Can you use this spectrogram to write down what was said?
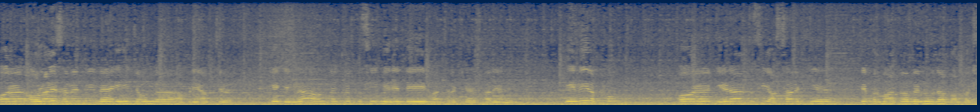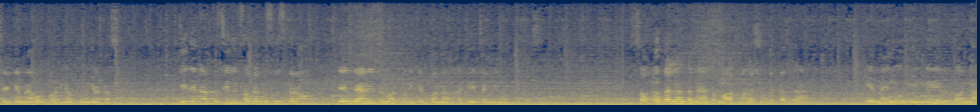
ਔਰ ਆਉਣ ਵਾਲੇ ਸਮੇਂ 'ਚ ਵੀ ਮੈਂ ਇਹ ਚਾਹੂੰਗਾ ਆਪਣੇ ਆਪ 'ਚ ਕਿ ਜਿੰਨਾ ਹੁਣ ਤੱਕ ਤੁਸੀਂ ਮੇਰੇ ਤੇ ਹੱਥ ਰੱਖਿਆ ਸਾਰਿਆਂ ਨੇ, ਐਵੇਂ ਹੀ ਰੱਖੋ। ਔਰ ਜਿਹੜਾ ਤੁਸੀਂ ਆਸਾਂ ਰੱਖੀਆਂ ਹੈ ਤੇ ਪ੍ਰਮਾਤਮਾ ਮੈਨੂੰ ਉਹਦਾ ਬਲ ਬਖਸ਼ੇ ਕਿ ਮੈਂ ਉਹ ਤੁਹਾਡੀਆਂ ਪੂਰੀਆਂ ਕਰ ਸਕਾਂ। ਜਿਹਦੇ ਨਾਲ ਤੁਸੀਂ ਵੀ ਫਖਰ ਮਹਿਸੂਸ ਕਰੋ ਤੇ ਮੈਂ ਵੀ ਪ੍ਰਮਾਤਮਾ ਦੀ ਕਿਰਪਾ ਨਾਲ ਅੱਗੇ ਚੰਗੀ ਨੌਕਰੀ ਕਰ ਸਕਾਂ। ਸਭ ਤੋਂ ਪਹਿਲਾਂ ਤਾਂ ਮੈਂ ਪ੍ਰਮਾਤਮਾ ਦਾ ਸ਼ੁਕਰ ਕਰਦਾ ਹਾਂ ਕਿ ਮੈਨੂੰ ਇੰਨੇ ਰਵਾਨਾ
